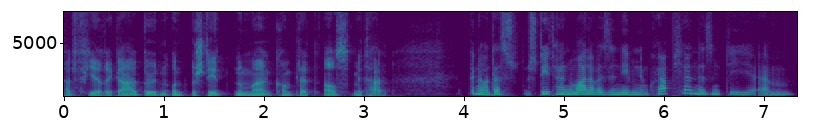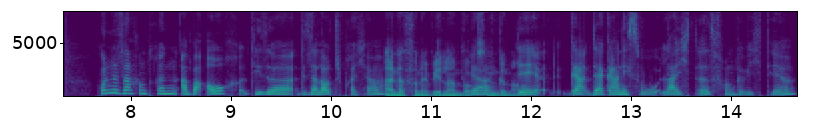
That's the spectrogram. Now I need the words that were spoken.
Hat vier Regalböden und besteht nun mal komplett aus Metall. Genau, das steht halt normalerweise neben dem Körbchen. Da sind die ähm, Hundesachen drin, aber auch dieser, dieser Lautsprecher. Einer von den WLAN-Boxen, ja, genau. der, gar- der gar nicht so leicht ist vom Gewicht her.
